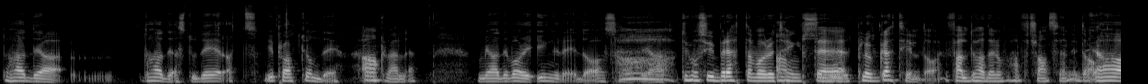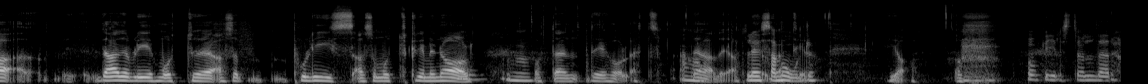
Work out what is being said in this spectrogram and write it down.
Då hade jag, då hade jag studerat. Vi pratade om det Ja. ja. kvällen. Om jag hade varit yngre idag så hade jag Du måste ju berätta vad du tänkte Absolut. plugga till då. Ifall du hade nog haft chansen idag. Ja, det hade blivit mot eh, alltså, polis, alltså mot kriminal. Åt den, det hållet. Det hade jag. Lösa mord. till. Ja. Och, Och bilstölder.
